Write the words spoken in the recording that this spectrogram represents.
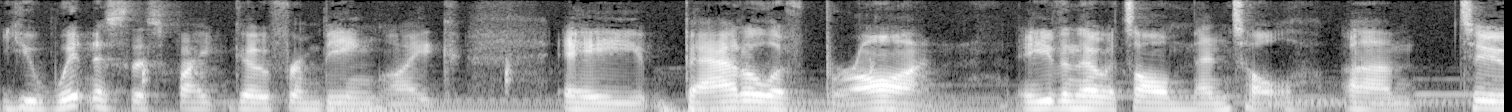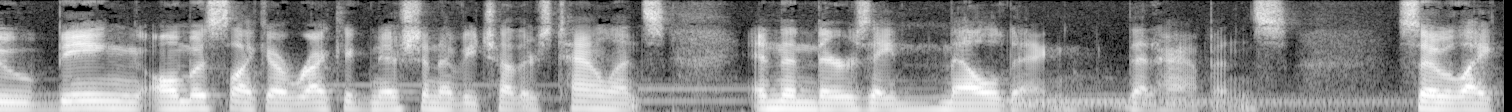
you witness this fight go from being like a battle of brawn even though it's all mental, um, to being almost like a recognition of each other's talents, and then there's a melding that happens. So, like,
